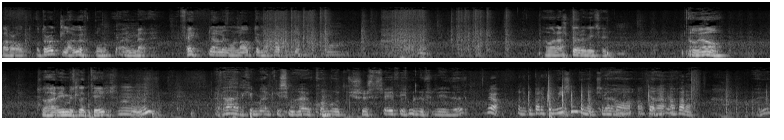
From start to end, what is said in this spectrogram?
bara og, og drölla upp úr en með feiknarlegum látum og háttum. Já. Það var allt öru vísi. Já, já. Svo það er ímislegt til. Mm. Það er ekki margir sem hafa komið út í Surtsey því hún er friðið. Já, það er ekki bara einhver vísindamenn sem Já, er þá að fara. já. Að fara. Já,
